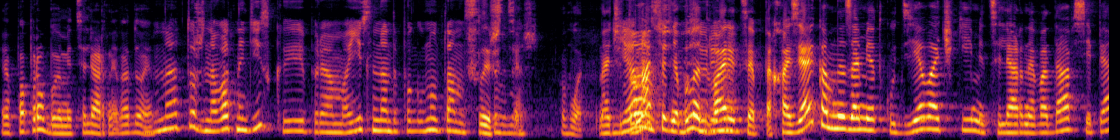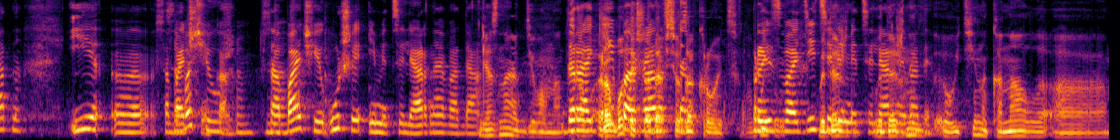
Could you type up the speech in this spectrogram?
Я попробую мицеллярной водой. Ну, это тоже на ватный диск и прям, а если надо, ну там Слышите? Вот, значит, Я у нас сегодня было два время- рецепта. Хозяйкам на заметку, девочки, мицеллярная вода, все пятна и э, Собачьи уши, да. Собачьи уши и мицеллярная вода. Я знаю, где вам надо Дорогие, раб- работать, когда все закроется. Вы- производители вы должны- мицеллярной Вы должны воды. уйти на канал а,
